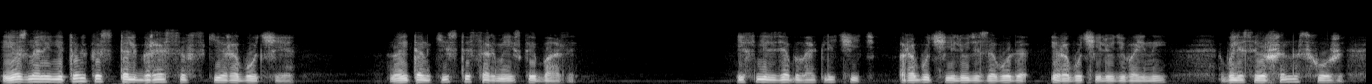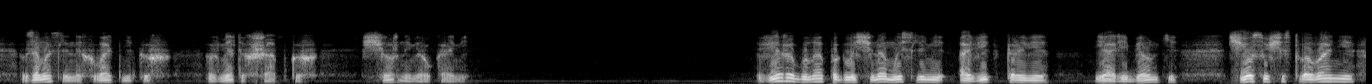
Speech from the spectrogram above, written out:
ее знали не только стальгрессовские рабочие, но и танкисты с армейской базы. Их нельзя было отличить. Рабочие люди завода и рабочие люди войны были совершенно схожи в замасленных ватниках, в мятых шапках, с черными руками. Вера была поглощена мыслями о Викторове и о ребенке, чье существование –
